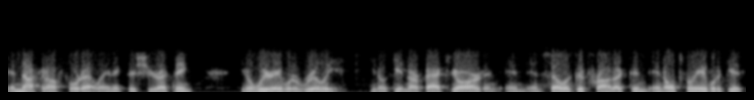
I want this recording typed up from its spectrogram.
and knocking off Florida Atlantic this year. I think you know we were able to really you know get in our backyard and and, and sell a good product, and, and ultimately able to get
